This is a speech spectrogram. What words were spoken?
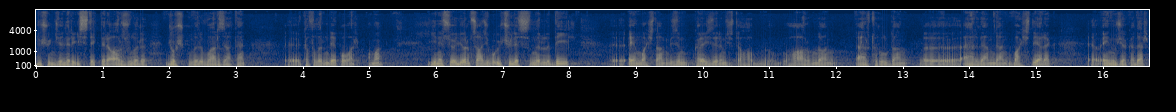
düşünceleri, istekleri, arzuları, coşkuları var zaten. E, kafalarında hep o var ama yine söylüyorum sadece bu üçüyle sınırlı değil. E, en baştan bizim kalecilerimiz işte Ha- Harun'dan, Ertuğrul'dan, e, Erdem'den başlayarak e, en uca kadar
